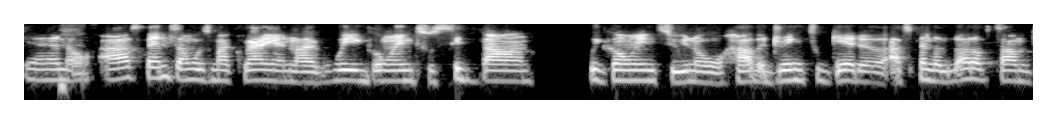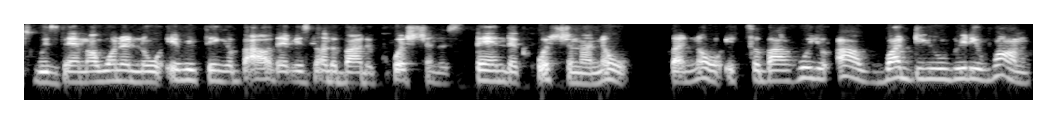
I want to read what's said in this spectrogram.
Yeah, no. I spend time with my client. Like we're going to sit down. We're going to, you know, have a drink together. I spend a lot of time with them. I want to know everything about them. It's not about a question, a standard question. I know, but no, it's about who you are. What do you really want?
